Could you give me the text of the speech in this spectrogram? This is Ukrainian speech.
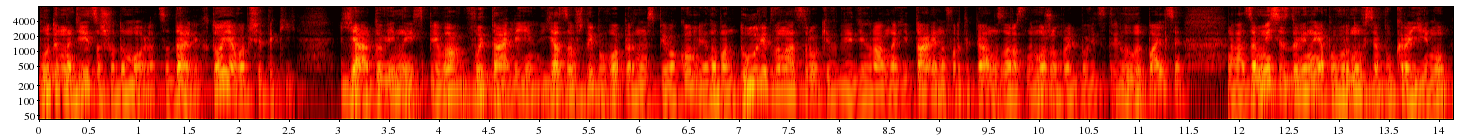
Будемо надіятися, що домовляться. Далі, хто я взагалі такий? Я до війни співав в Італії. Я завжди був оперним співаком. Я на бандурі 12 років відіграв на гітарі, на фортепіано. Зараз не можу грати, бо відстрілили пальці. За місяць до війни я повернувся в Україну.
